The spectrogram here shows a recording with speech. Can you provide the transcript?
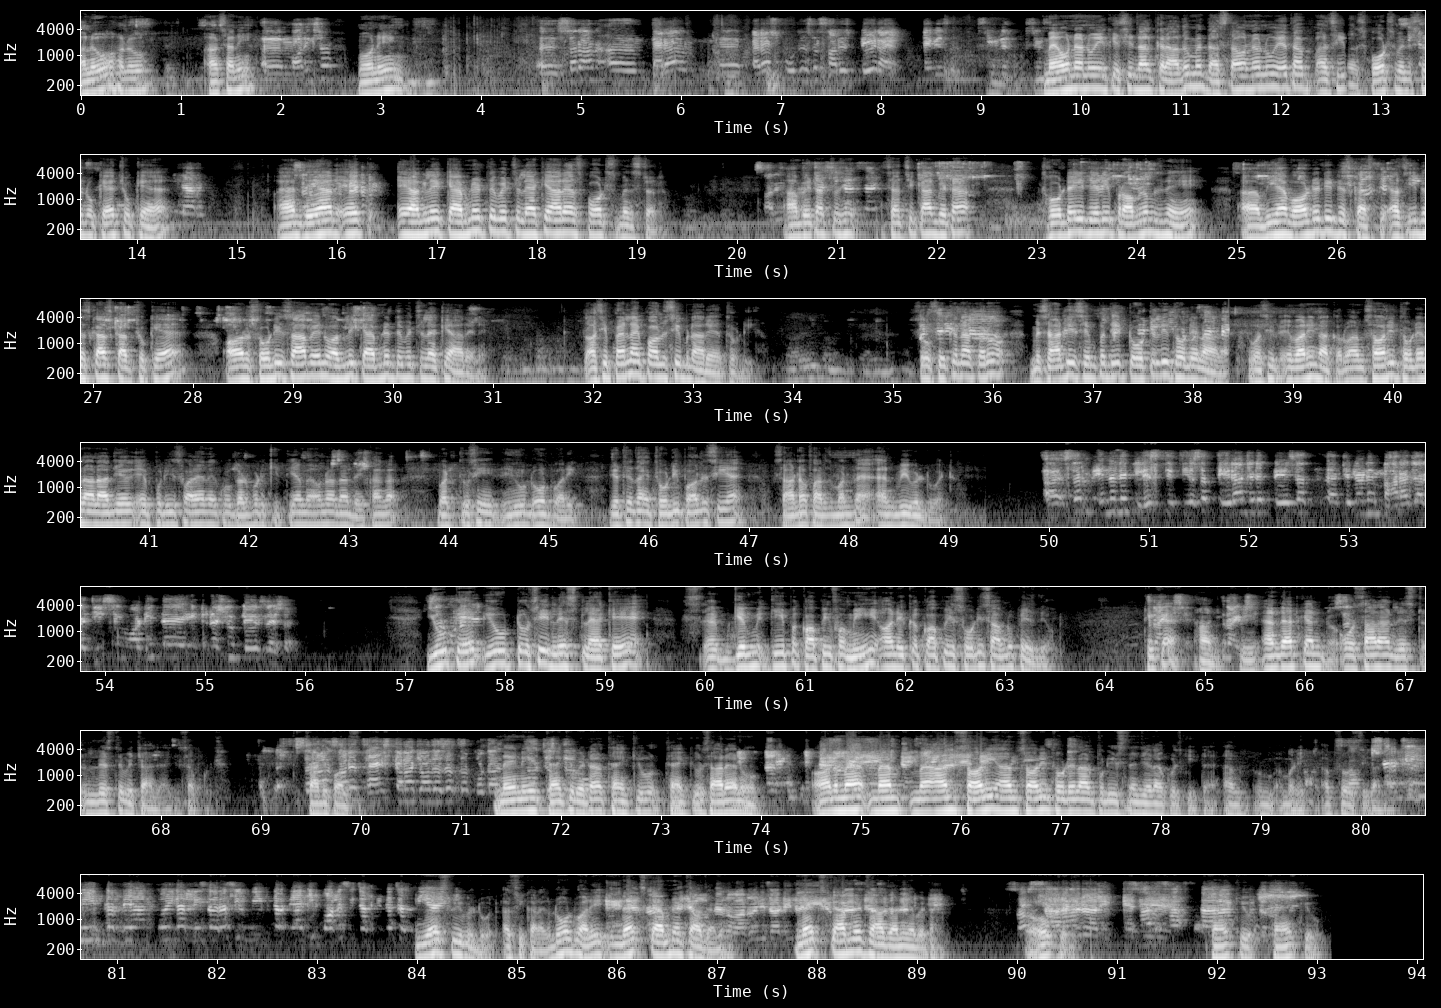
Hello hello Uh, Sunny? Uh, morning, sir. Morning. Uh, sir, on uh, uh ਦੇ ਸਾਰੇ player ਆਏ ਮੈਂ ਉਹਨਾਂ ਨੂੰ ਇਹ ਕਿਸੇ ਨਾਲ ਕਰਾ ਦੋ ਮੈਂ ਦੱਸਦਾ ਉਹਨਾਂ ਨੂੰ ਇਹ ਤਾਂ ਅਸੀਂ ਸਪੋਰਟਸ ਮਿਨਿਸਟਰ ਨੂੰ ਕਹਿ ਚੁੱਕੇ ਹਾਂ। ਐਂਡ ਦੇ ਆਰ ਇੱਕ ਇਹ ਅਗਲੇ ਕੈਬਨਿਟ ਦੇ ਵਿੱਚ ਲੈ ਕੇ ਆ ਰਿਹਾ ਸਪੋਰਟਸ ਮਿਨਿਸਟਰ ਸਾਰੇ ਹਾਂ ਬੇਟਾ ਤੁਸੀਂ ਸਤਿ ਸ਼੍ਰੀ ਅਕਾਲ ਬੇਟਾ। ਤੁਹਾਡੇ ਜਿਹੜੀ ਪ੍ਰੋਬਲਮਸ ਨੇ ਵੀ ਹੈਵ ਆਲਰੇਡੀ ਡਿਸਕਸਡ ਅਸੀਂ ਡਿਸਕਸ ਕਰ ਚੁੱਕੇ ਹਾਂ। ਔਰ ਸੋਢੀ ਸਾਹਿਬ ਇਹਨੂੰ ਅਗਲੀ ਕੈਬਨਿਟ ਦੇ ਵਿੱਚ ਲੈ ਕੇ ਆ ਰਹੇ ਨੇ। ਤਾਂ ਅਸੀਂ ਪਹਿਲਾਂ ਹੀ ਪਾਲਿਸੀ ਬਣਾ ਰਹੇ ਹਾਂ ਤੁਹਾਡੀ। ਸੋ ਫਿਕਰ ਨਾ ਕਰੋ, ਮੈਂ ਸਿੰਪਥੀ ਟੋਟਲੀ ਤੁਹਾਡੇ ਨਾਲ ਹੈ। ਤੋ ਅਸੀਂ ਇਹ ਵਾਰੀ ਨਾ ਕਰੋ। ਆਮ ਸੌਰੀ ਤੁਹਾਡੇ ਨਾਲ ਅੱਜ ਇਹ ਪੁਲਿਸ ਵਾਲਿਆਂ ਨੇ ਕੋਈ ਗੜਬੜ ਕੀਤੀ ਹੈ, ਮੈਂ ਉਹਨਾਂ ਦਾ ਦੇਖਾਂਗਾ। ਬਟ ਤੁਸੀਂ ਯੂ ਡੋਂਟ ਵਰੀ ਜਿੱਥੇ ਤਾਈਂ ਤੁਹਾਡੀ ਪਾਲਿਸੀ ਹੈ, ਸਾਡਾ ਫਰਜ਼ ਬਣਦਾ ਹੈ and we will do it sir, ਇਹਨਾਂ ਨੇ ਇੱਕ ਲਿਸਟ ਦਿੱਤੀ ਹੈ, ਸਰ। 13 ਜਿਹੜੇ ਪਲੇਅਰਸ ਜਿਨ੍ਹਾਂ ਨੇ ਮਹਾਰਾਜਾ ਰਣਜੀਤ ਸਿੰਘ ਵਾਡੀ ਤੇ ਇੰਟਰਨੈਸ਼ਨਲ ਪਲੇਅਰਸ ਨੇ, ਸਰ। ਯੂ ਟੇਕ ਯੂ ਤੁਸੀਂ ਲਿਸਟ ਲੈ ਕੇ give me keep a copy for me ਔਰ ਇੱਕ ਕਾਪੀ ਸੋਢੀ ਸਾਹਿਬ ਨੂੰ ਭੇਜ ਦਿਓ ਠੀਕ ਹੈ. ਹਾਂਜੀ ਐਂਡ ਦੈਟ ਕੈਨ ਉਹ ਸਾਰਾ ਲਿਸਟ ਲਿਸਟ ਦੇ ਵਿੱਚ ਆ ਜਾਏਗੀ ਸਭ ਕੁਝ ਸਾਡੀ ਸਰ policy। ਸਾਰੇ ਥੈਂਕਸ ਕਰਨਾ ਚਾਹੁੰਦੇ ਸਰ ਤੁਹਾਡਾ ਨਹੀਂ ਨਹੀਂ ਥੈਂਕ ਯੂ ਬੇਟਾ ਥੈਂਕ ਯੂ ਥੈਂਕ ਯੂ ਸਾਰਿਆਂ ਨੂੰ ਔਰ ਮੈਂ ਮੈਂ ਮੈਂ ਆਮ ਸੌਰੀ ਆਮ ਸੌਰੀ ਤੁਹਾਡੇ ਨਾਲ ਪੁਲਿਸ ਨੇ ਜਿਹੜਾ ਕੁਝ ਕੀਤਾ ਹੈ ਆਮ ਬੜੀ ਅਫਸੋਸ ਦੀ ਗੱਲ ਹੈ ਅਸੀਂ ਉਮੀਦ ਕਰਦੇ ਹਾਂ ਕੋਈ ਗੱਲ ਨਹੀਂ ਸਰ ਅਸੀਂ ਉਮੀਦ ਕਰਦੇ ਹਾਂ ਕਿ ਪਾਲਿਸੀ ਜਲਦੀ ਤੋਂ ਜਲਦੀ yes we will do it ਅਸੀਂ ਕਰਾਂਗੇ। ਡੋਂਟ ਵਰੀ ਨੈਕਸਟ ਕੈਬਨਿਟ 'ਚ ਆ ਜਾਣੀ। ਨੈਕਸਟ ਕੈਬਨਿਟ 'ਚ ਆ ਜਾਣੀ ਹੈ ਬੇਟਾ. ਸਾਰੇ ਥੈਂਕ ਯੂ ਥੈਂਕ ਯੂ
